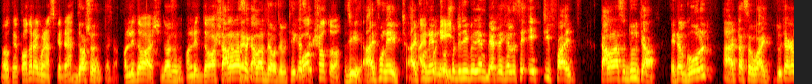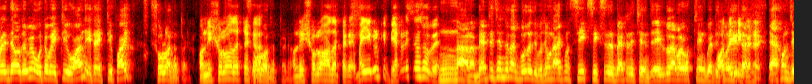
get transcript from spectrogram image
ওকে কত রাখবেন আজকে এটা? দশ হাজার টাকা। অনলি দশ? দশ হাজার অনলি দশ কালার আছে কালার দেওয়া যাবে ঠিক আছে? বক্স তো জি আইফোন এইট আইফোন এইট 8 চৌষট্টি জিবি ভেরিয়েন্ট ব্যাটারি হেলথ আছে এইটটি ফাইভ কালার আছে দুইটা। এটা গোল্ড আর একটা আছে হোয়াইট দুইটা কালার দেওয়া যাবে, ওইটা এইটটি ওয়ান এটা এইটটি ফাইভ ষোলো হাজার টাকা। অনলি ষোলো হাজার টাকা? ষোলো হাজার টাকা। অনলি ষোলো হাজার টাকা। ভাই এগুলো কি ব্যাটারি চেঞ্জ হবে? না না ব্যাটারি চেঞ্জ আমি বলে দিব যেমন আইফোন সিক্স সিক্স এর ব্যাটারি চেঞ্জ এইগুলো আবার অথেন্টিক ব্যাটারি এখন যে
